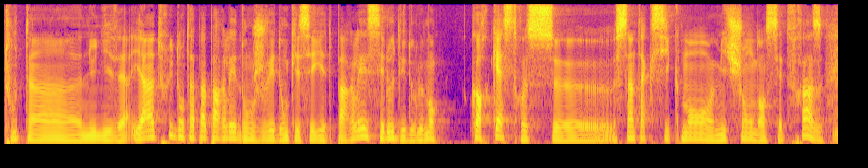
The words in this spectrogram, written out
tout un univers. Il y a un truc dont tu n'as pas parlé, dont je vais donc essayer de parler, c'est le dédoublement qu'orchestre ce, syntaxiquement Michon dans cette phrase. Mm.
